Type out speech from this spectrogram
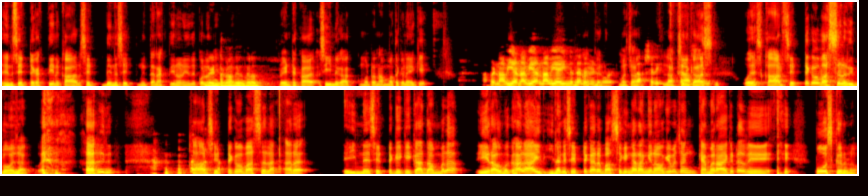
එ සෙට් එකක් තියෙන කාර් සෙට් දෙන සෙට් තැනක් ති නොනේද කොල ටකාතන රෙන්ටකා සීන එකක්. මට නම්මතකන එක අප නවිය නවිය නවිය ඉන්න තැන මචා ලක්ෂරිකාස් ඔය ස්කාර් සෙට් එක බස්සල තිබ මචා. කාර් සෙට් එකව බස්සල අර එඉන්න සෙට්ට එක එකා දම්බල ඒ රවම ගහලා ඊළඟ සෙට්ට කර බස්සකෙන් අරන්ගෙනවගේ මචන් කැමරායකට මේ පෝස් කරනවා.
